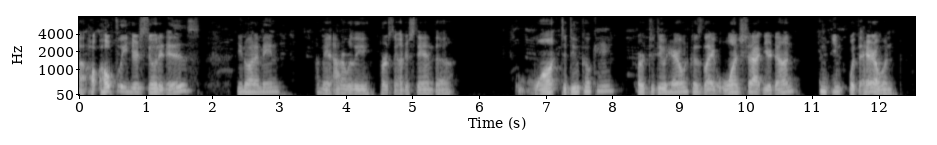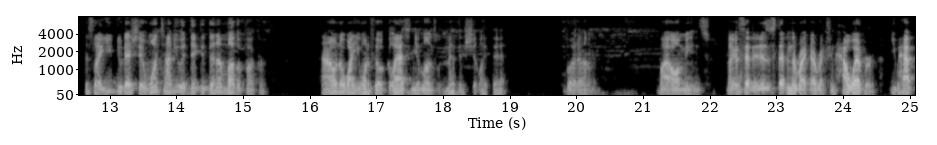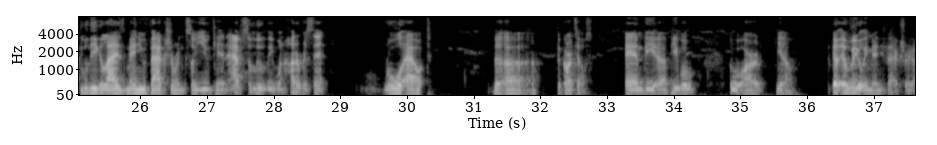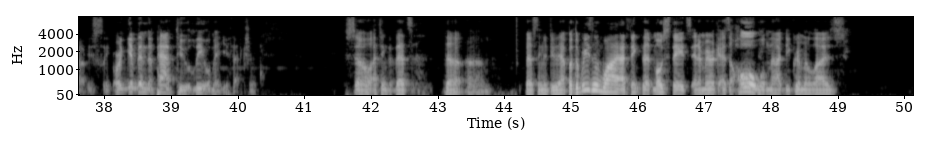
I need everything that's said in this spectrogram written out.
uh, ho- hopefully here soon it is. You know what I mean? I mean, I don't really personally understand the want to do cocaine or to do heroin because like one shot and you're done. You, with the heroin, it's like you do that shit one time, you addicted to a motherfucker. I don't know why you want to fill glass in your lungs with meth and shit like that. But um, by all means, like I said, it is a step in the right direction. However, you have to legalize manufacturing so you can absolutely 100% rule out the uh, the cartels and the uh, people who are, you know, illegally manufacturing, obviously, or give them the path to legal manufacturing. So I think that that's the um, best thing to do that. But the reason why I think that most states in America as a whole will not decriminalize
